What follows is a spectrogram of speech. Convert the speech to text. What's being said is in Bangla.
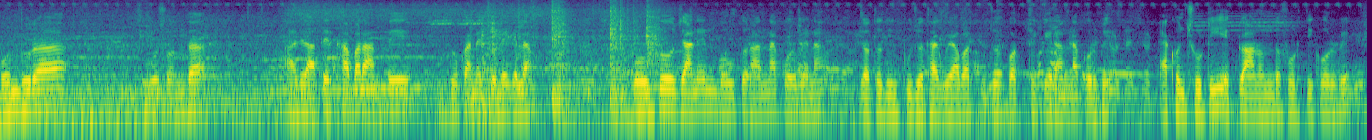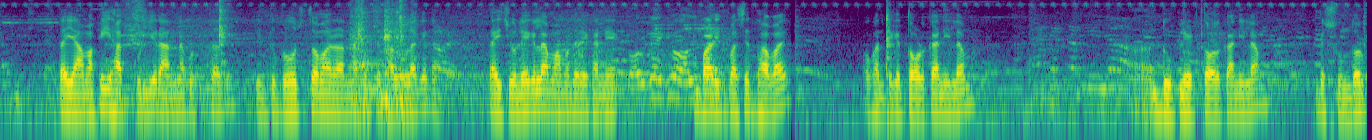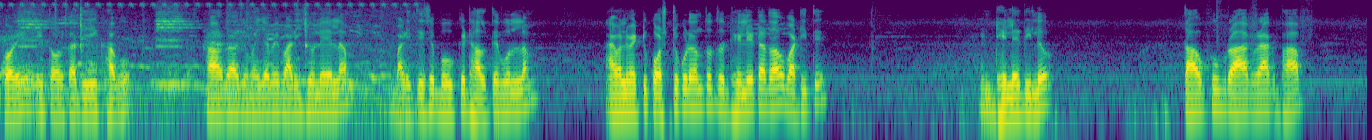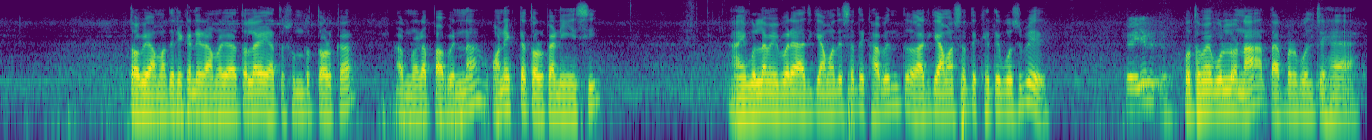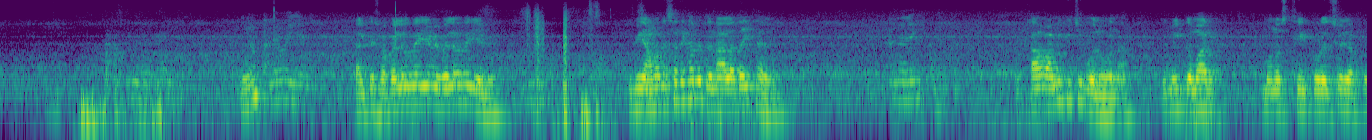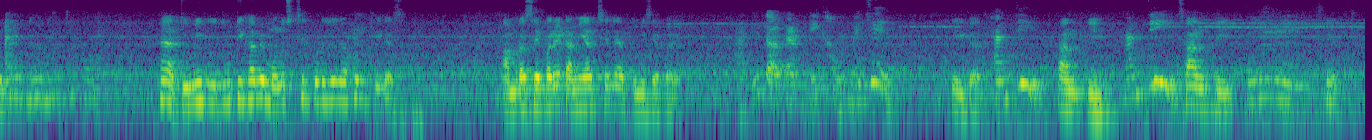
বন্ধুরা, শুভ সন্ধ্যা। আজ রাতের খাবার আনতে দোকানে চলে গেলাম। বউ তো জানেন, বউ তো রান্না করবে না। যতদিন পুজো থাকবে, আবার পুজোর পর থেকে রান্না করবে। এখন ছুটি, একটু আনন্দ ফুর্তি করবে। তাই আমাকেই হাত পুড়িয়ে রান্না করতে হবে। কিন্তু রোজ তো আমার রান্না করতে ভালো লাগে না। তাই চলে গেলাম আমাদের এখানে বাড়ির পাশের ধাবায়। ওখান থেকে তড়কা নিলাম। দু প্লেট তড়কা নিলাম। বেশ সুন্দর করে এই তড়কা দিয়েই খাব। খাওয়া দাওয়া জমে যাবে বাড়ি চলে এলাম। বাড়িতে এসে বউকে ঢালতে বললাম। আমি বললাম একটু কষ্ট করে অন্তত ঢেলেটা দাও বাটিতে। ঢেলে দিল। তাও খুব রাগ রাগ ভাব। তবে আমাদের এখানে রামরাজাতলায় এত সুন্দর তড়কা আপনারা পাবেন না। অনেকটা তড়কা নিয়েছি। আমি বললাম এবারে আজকে আমাদের সাথে খাবেন তো? আজকে আমার সাথে খেতে বসবে? হয়ে যাবে তো? প্রথমে বলল না। তারপর বলছে হ্যাঁ? কালকে সকালেও হয়ে যাবে বেলাও হয়ে যাবে। তুমি আমাদের সাথে খাবে তো? না আলাদাই খাবে। খাও আমি কিছু বলব না। তুমি তোমার মনস্থির করেছ যখন। হ্যাঁ তুমি দু দুটি খাবে মনস্থির করেছ যখন? ঠিক আছে। আমরা সেপারেট আমি আর ছেলে আর তুমি সেপারেট ঠিক আছে। শান্তি? শান্তি। শান্তি? শান্তি। হ্যাঁ।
